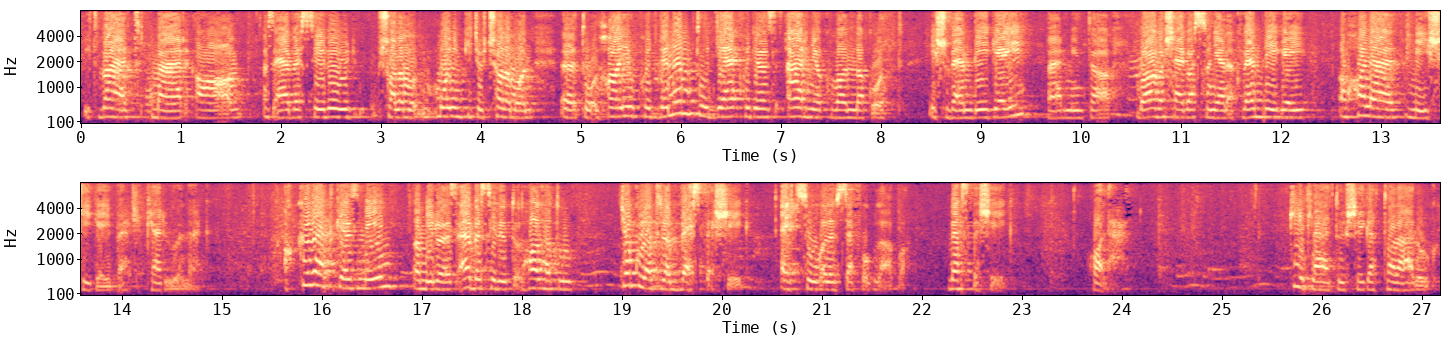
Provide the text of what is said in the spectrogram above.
itt vált már a, az elbeszélő, hogy Salamon, mondjuk így, hogy Salamontól halljuk, hogy de nem tudják, hogy az árnyak vannak ott, és vendégei, mármint a balgaság asszonyának vendégei, a halál mélységeibe kerülnek. A következmény, amiről az elbeszélőtől hallhatunk, gyakorlatilag veszteség. Egy szóval összefoglalva. Veszteség. Halál. Két lehetőséget találunk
